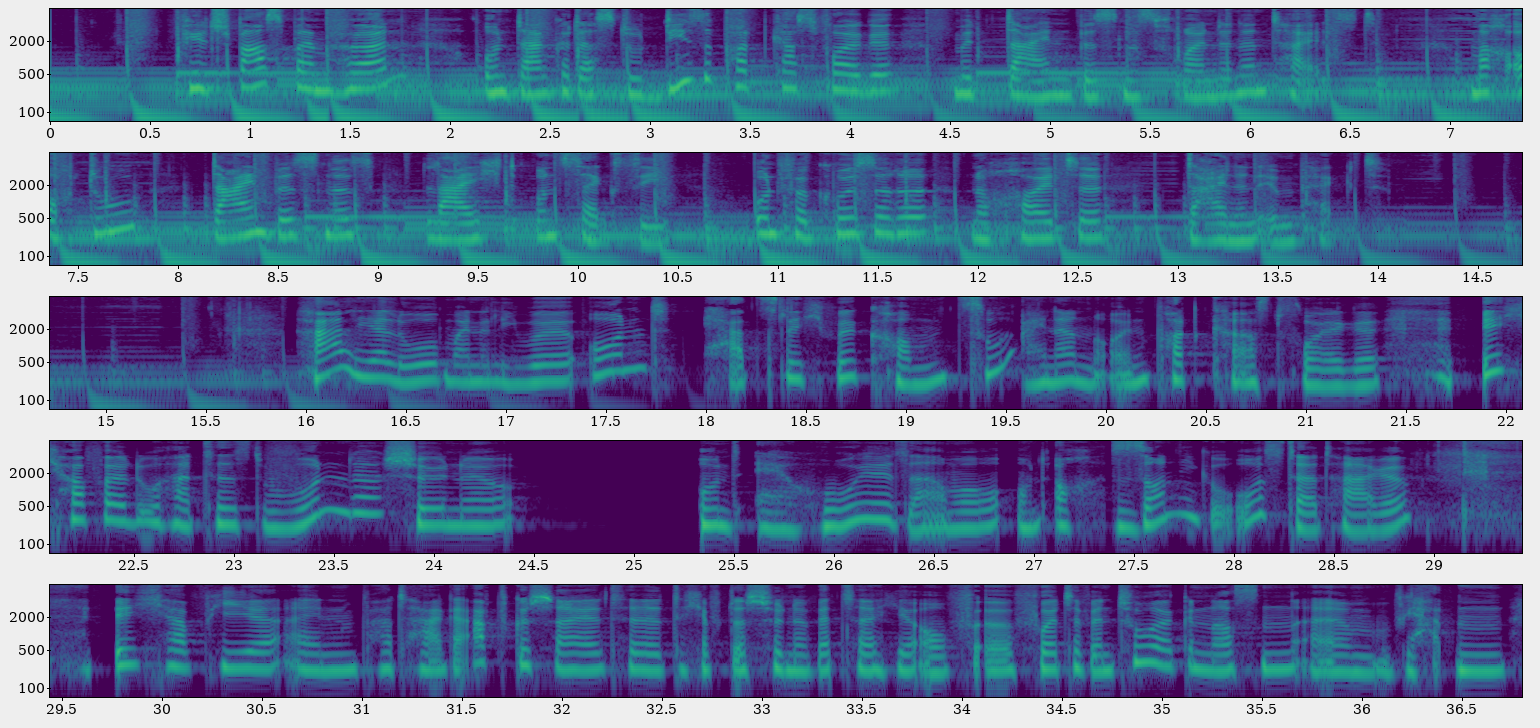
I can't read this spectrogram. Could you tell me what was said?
Viel Spaß beim Hören und danke, dass du diese Podcast-Folge mit deinen Business-Freundinnen teilst. Mach auch du dein Business leicht und sexy und vergrößere noch heute deinen Impact. Hallo, meine Liebe und herzlich willkommen zu einer neuen Podcast Folge. Ich hoffe, du hattest wunderschöne und erholsame und auch sonnige Ostertage. Ich habe hier ein paar Tage abgeschaltet. Ich habe das schöne Wetter hier auf äh, Fuerteventura genossen. Ähm, wir hatten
